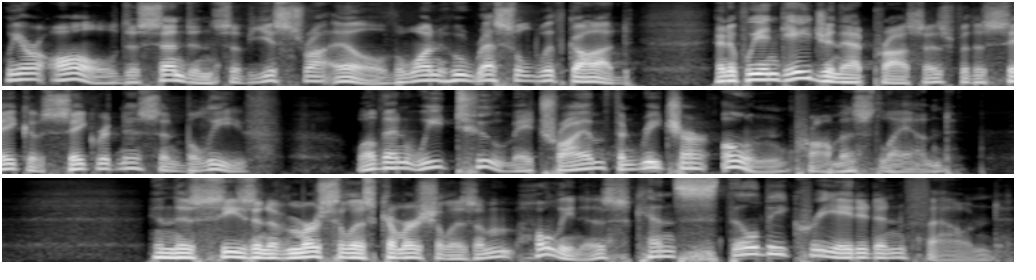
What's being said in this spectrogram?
We are all descendants of Yisrael, the one who wrestled with God. And if we engage in that process for the sake of sacredness and belief, well, then we too may triumph and reach our own promised land. In this season of merciless commercialism, holiness can still be created and found.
